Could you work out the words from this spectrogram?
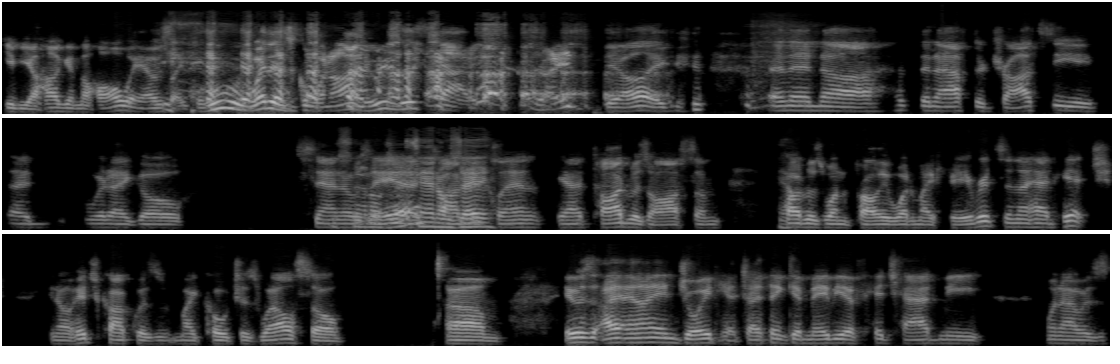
give you a hug in the hallway. I was like, Ooh, what is going on? Who is this guy? Right? You know, like, and then uh, then after Trotzy, I, where'd I go? San Jose. San Jose. San Jose. Yeah, Todd was awesome. Yeah. Todd was one probably one of my favorites, and I had Hitch. You know, Hitchcock was my coach as well. So, um, it was I and I enjoyed Hitch. I think it maybe if Hitch had me when I was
